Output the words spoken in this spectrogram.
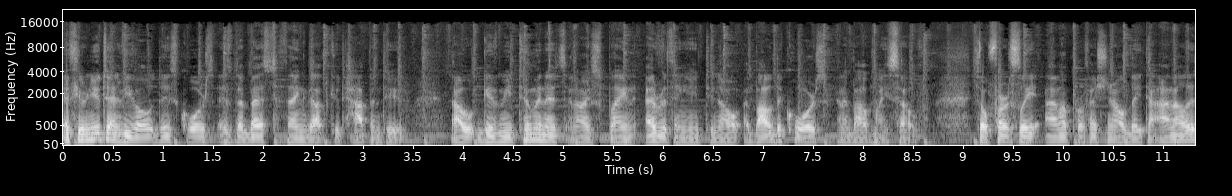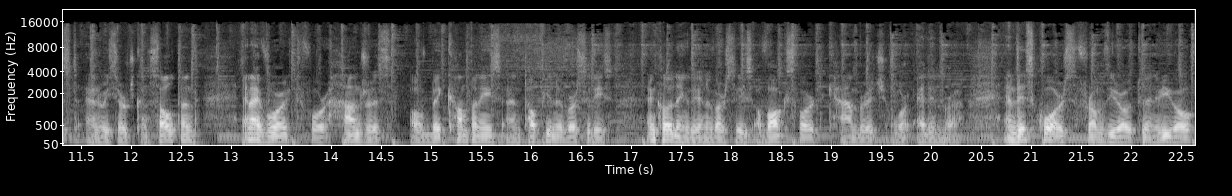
If you're new to NVivo, this course is the best thing that could happen to you. Now give me two minutes and I'll explain everything you need to know about the course and about myself. So firstly, I'm a professional data analyst and research consultant and I've worked for hundreds of big companies and top universities including the universities of Oxford, Cambridge or Edinburgh. And this course, From Zero to NVivo,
